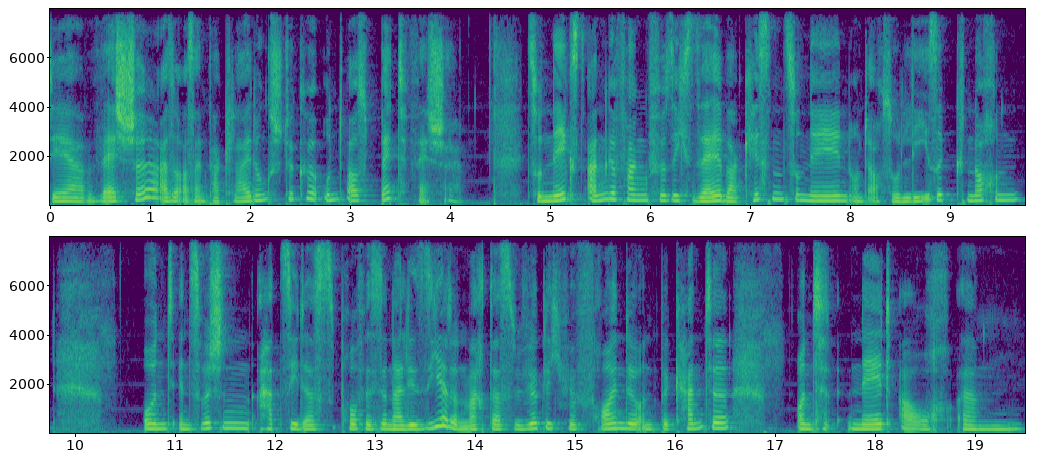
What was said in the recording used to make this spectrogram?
der Wäsche, also aus ein paar Kleidungsstücke und aus Bettwäsche, zunächst angefangen für sich selber Kissen zu nähen und auch so Leseknochen. Und inzwischen hat sie das professionalisiert und macht das wirklich für Freunde und Bekannte und näht auch, ähm,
